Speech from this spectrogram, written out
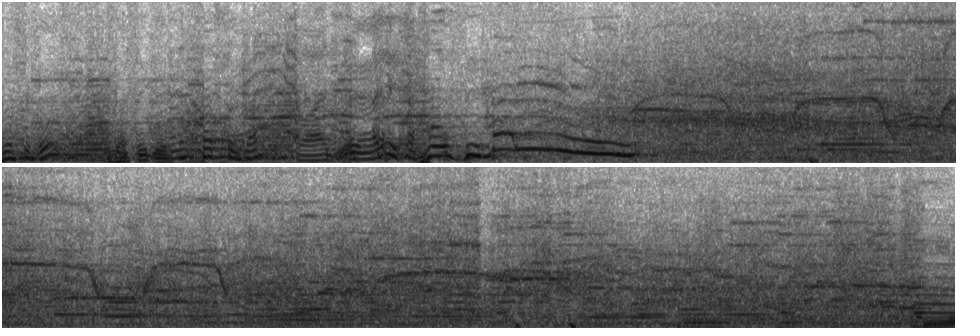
Já chegou? Já pegou. Pode cantar? Pode. É aí, tá. Rosemary! É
